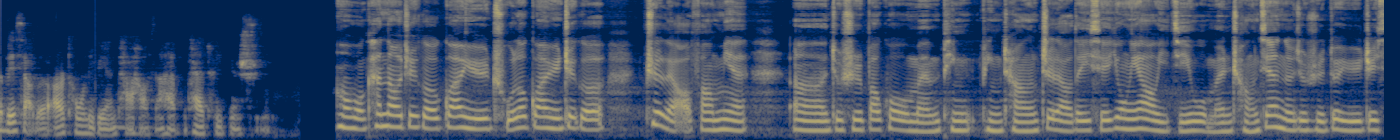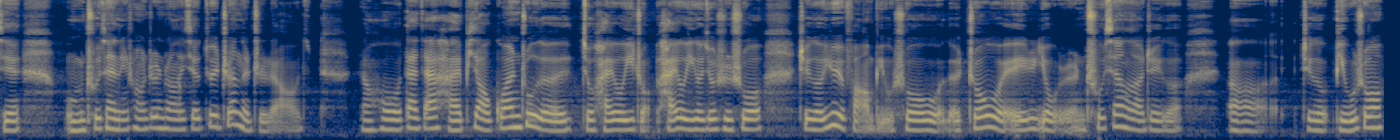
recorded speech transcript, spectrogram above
特别小的儿童里边，他好像还不太推荐使用。哦，我看到这个关于除了关于这个治疗方面，呃，就是包括我们平平常治疗的一些用药，以及我们常见的就是对于这些我们出现临床症状的一些对症的治疗。然后大家还比较关注的，就还有一种，还有一个就是说这个预防，比如说我的周围有人出现了这个，呃。这个，比如说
